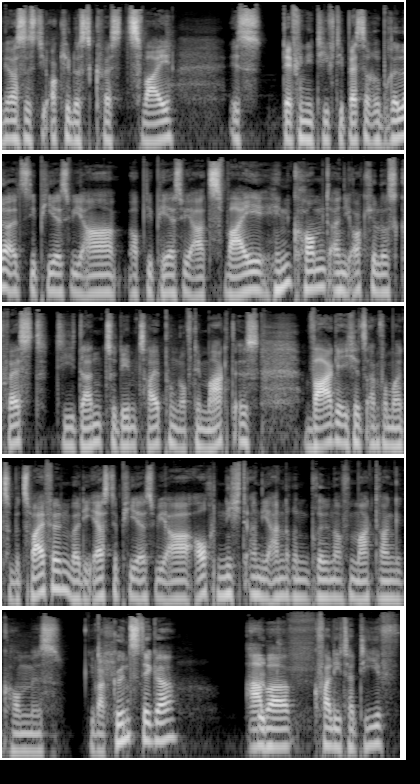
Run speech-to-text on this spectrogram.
was ist die Oculus Quest 2? Ist definitiv die bessere Brille als die PSVR. Ob die PSVR 2 hinkommt an die Oculus Quest, die dann zu dem Zeitpunkt auf dem Markt ist, wage ich jetzt einfach mal zu bezweifeln, weil die erste PSVR auch nicht an die anderen Brillen auf dem Markt rangekommen ist. Die war günstiger, aber qualitativ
